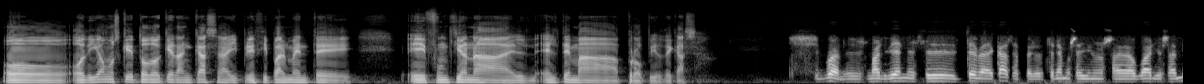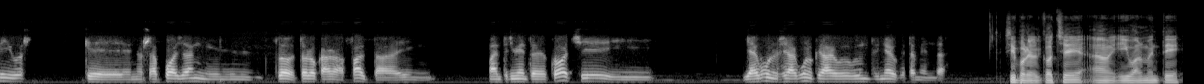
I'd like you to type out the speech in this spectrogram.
O, digamos que todo queda en casa y principalmente eh, funciona el, tema propio de casa? Bueno, es más bien es el tema de casa, pero tenemos ahí unos a- varios amigos que nos apoyan en todo, lo que haga falta en mantenimiento del coche y, y algunos y algunos que algún dinero que también da. Sí, porque el coche ah, igualmente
